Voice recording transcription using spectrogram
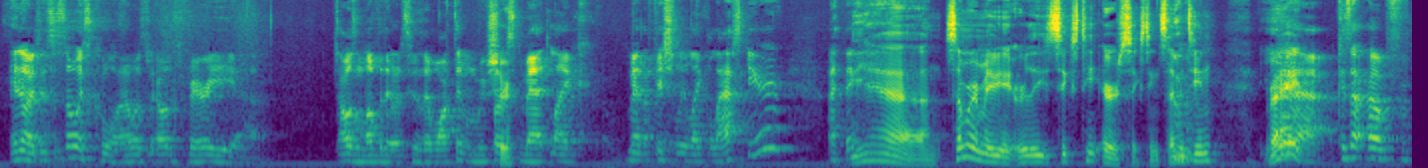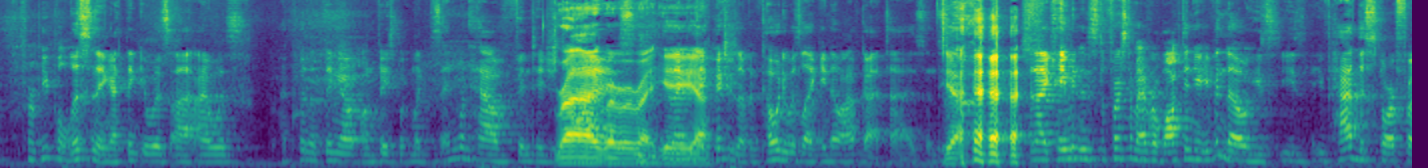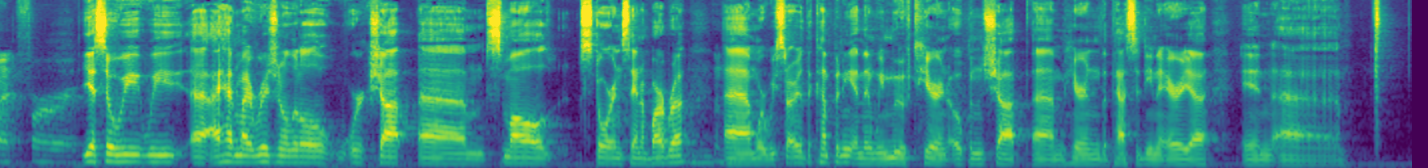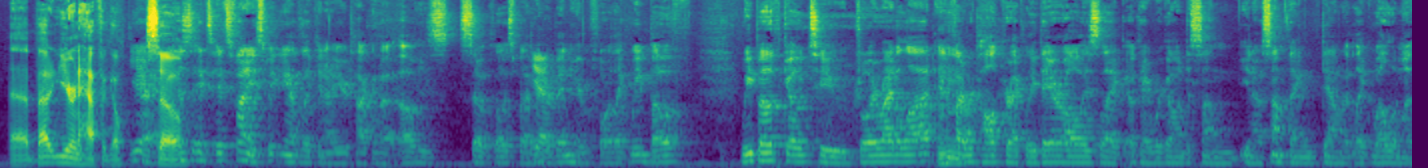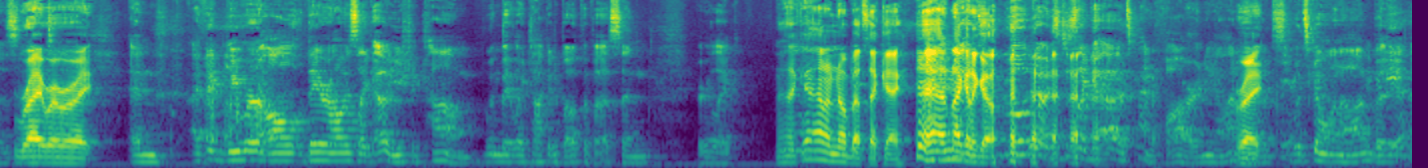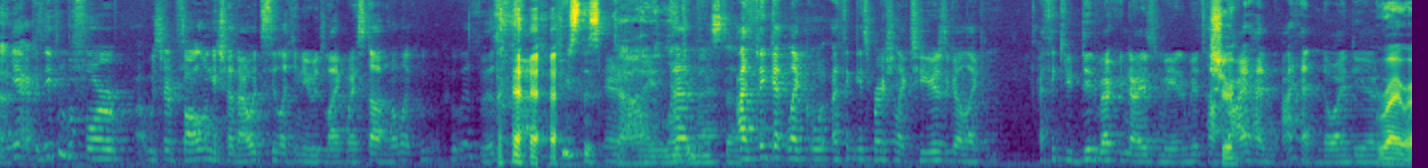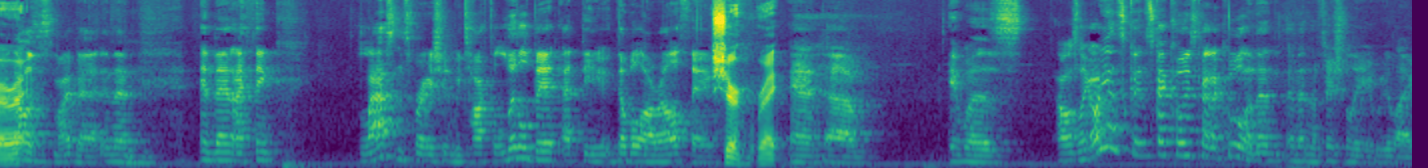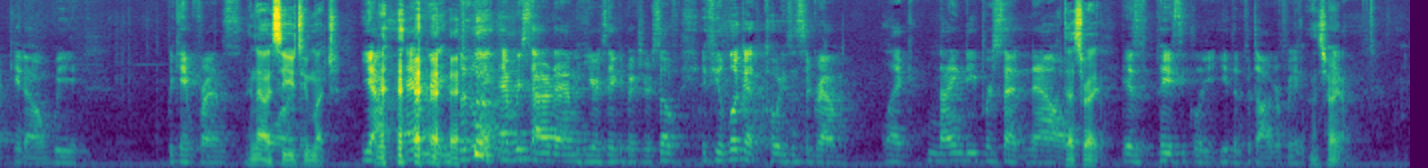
you know, it's, it's just always cool. I was I was very uh, I was in love with it as soon as I walked in when we Sure. first met like met officially like last year, I think. Yeah, somewhere maybe early 16 or 16, 17, right? Yeah, because uh, for, for people listening, I think it was uh, I was I put a thing out on Facebook. I'm like, does anyone have vintage Right, ties? right, right, right. Yeah, and yeah, take pictures of, and Cody was like, you know, I've got ties. And so- Yeah. And I came in, and it's the first time I ever walked in here, even though he's he's you've had this storefront for Yeah, so we we uh, I had my original little workshop, um, small store in Santa Barbara, um, where we started the company, and then we moved here and opened shop um, here in the Pasadena area in uh, uh, about a year and a half ago. Yeah, So 'cause it's it's funny. Speaking of like you know, you're talking about oh he's so close, but I've Yeah. never been here before. Like we both. We both go to Joyride a lot, and Mm-hmm. if I recall correctly, they are always like, "Okay, we're going to some, you know, something down at like Wellema's." right, right, right, right. And I think we were all they were always like, "Oh, you should come." When they like talking to both of us, and we were like, They're like, yeah, I don't know about that guy. I'm not gonna go. It's- Well, no, it's just like oh, it's kind of far, and you know, I don't Right. know what's, what's going on, but yeah. yeah, because even before we started following each other, I would see like you would like my stuff, and I'm like, who, who is this guy? Who's this You guy know? liking And my stuff? I think at like w- I think inspiration like two years ago, like I think you did recognize me, and we talked. Sure. I had I had no idea. who- Right, right, right. That was just my bad, and then Mm-hmm. and then I think last inspiration we talked a little bit at the double RL thing, Sure, right. and um, it was I was like, oh yeah, this guy, this guy Cody's kind of cool, and then and then officially we like you know we became friends. And now I see you too much. yeah, every, literally every Saturday I'm here taking pictures. So if you look at Cody's Instagram, like ninety percent now That's right. is basically Ethan photography. That's right. Yeah.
